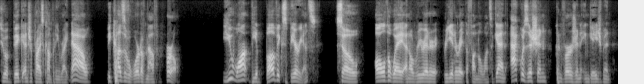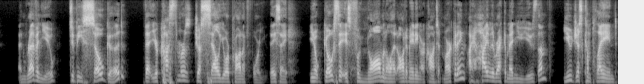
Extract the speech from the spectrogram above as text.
to a big enterprise company right now because of a word of mouth referral. You want the above experience. So all the way, and I'll reiterate, reiterate the funnel once again acquisition, conversion, engagement, and revenue to be so good that your customers just sell your product for you. They say, you know, Ghost is phenomenal at automating our content marketing. I highly recommend you use them. You just complained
